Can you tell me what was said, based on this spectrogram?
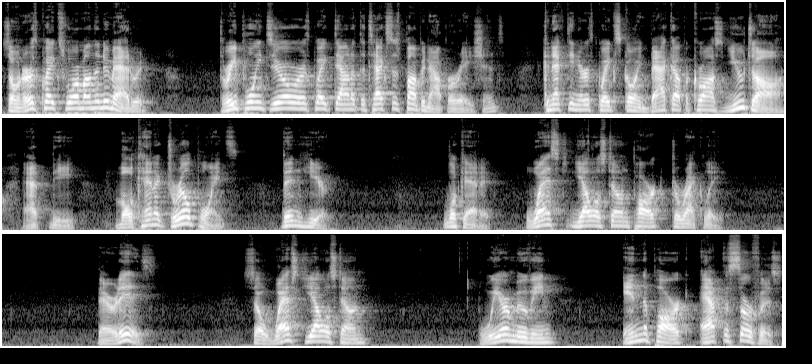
So an earthquake swarm on the New Madrid, 3.0 earthquake down at the Texas pumping operations, connecting earthquakes going back up across Utah at the volcanic drill points, then here. Look at it. West Yellowstone Park directly. There it is. So, West Yellowstone, we are moving in the park at the surface,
